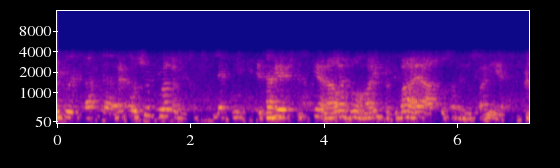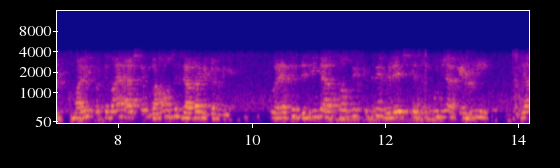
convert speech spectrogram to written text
इंटरप्ट मैं क्वेश्चन पूरा कर इसके इसके अलावा जो हमारी प्रतिभा है आप तो सब हिंदुस्तानी है हमारी प्रतिभाएँ आजकल गाँव से ज़्यादा निकल रही है। तो ऐसे दिल्ली के आसपास भी कितने विलेज के स्कूल या अकेडमी या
